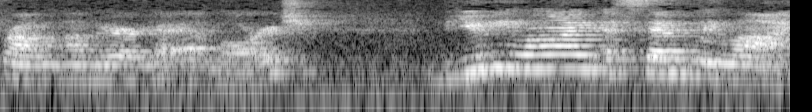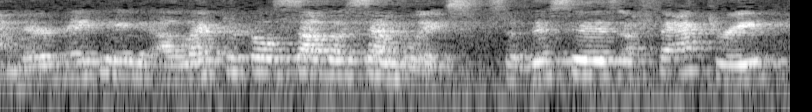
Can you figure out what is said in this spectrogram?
from America at large. Beauty line, assembly line. They're making electrical sub-assemblies. So this is a factory,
